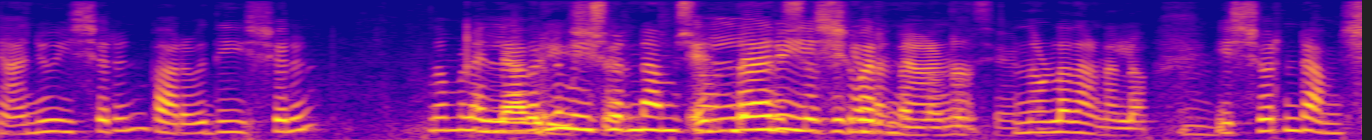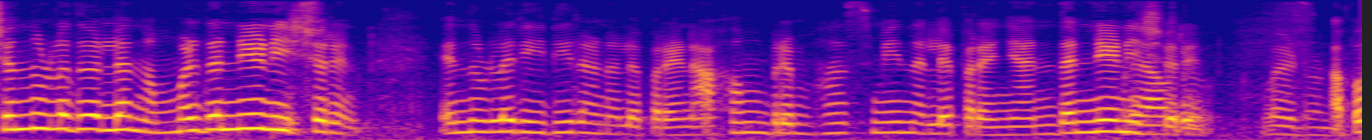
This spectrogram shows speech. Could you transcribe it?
ഞാനും ഈശ്വരൻ പാർവതി ഈശ്വരൻ നമ്മൾ എല്ലാവരും ഈശ്വരന്റെ അംശം എല്ലാവരും ഈശ്വരനാണ് എന്നുള്ളതാണല്ലോ. ഈശ്വരന്റെ അംശം എന്നുള്ളതുമല്ല നമ്മൾ തന്നെയാണ് ഈശ്വരൻ എന്നുള്ള രീതിയിലാണല്ലോ പറയുന്നത്. അഹം ബ്രഹ്മാസ്മി എന്നല്ലേ പറയാം ഞാൻ തന്നെയാണ് ഈശ്വരൻ. അപ്പൊ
